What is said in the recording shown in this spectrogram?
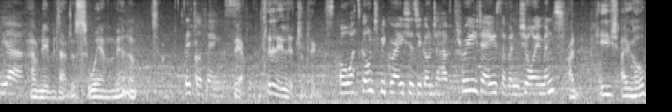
Yeah. I haven't even had to swim, you know. So. Little things. Yeah, silly little things. Well, what's going to be great is you're going to have three days of enjoyment. And peace, I hope,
